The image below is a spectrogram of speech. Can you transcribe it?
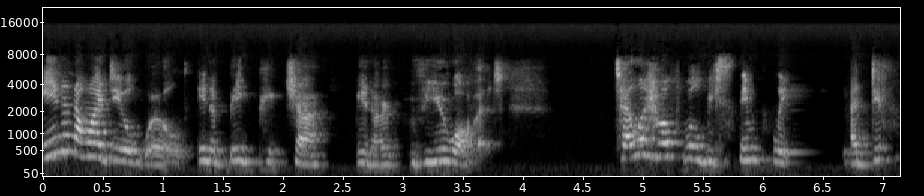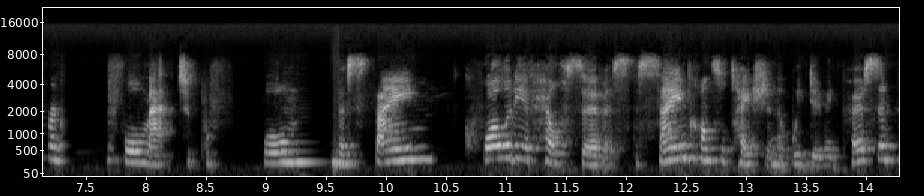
in an ideal world, in a big picture, you know, view of it, telehealth will be simply a different format to perform the same quality of health service, the same consultation that we do in person,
